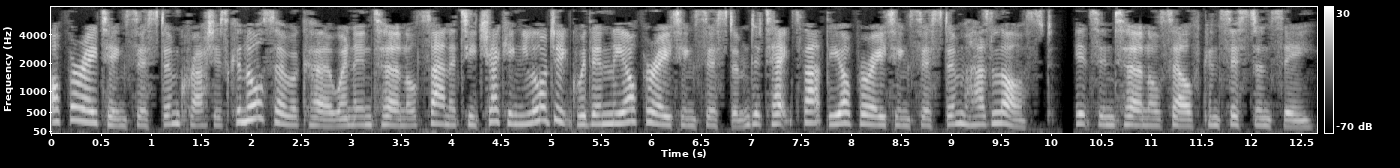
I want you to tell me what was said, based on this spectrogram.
Operating system crashes can also occur when internal sanity checking logic within the operating system detects that the operating system has lost its internal self-consistency.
